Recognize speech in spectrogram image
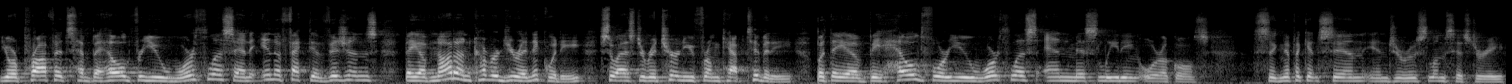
Your prophets have beheld for you worthless and ineffective visions. They have not uncovered your iniquity so as to return you from captivity, but they have beheld for you worthless and misleading oracles. Significant sin in Jerusalem's history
